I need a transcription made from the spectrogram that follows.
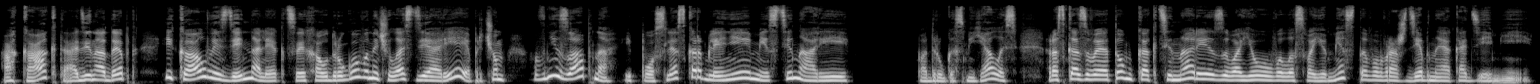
А как-то один адепт икал весь день на лекциях, а у другого началась диарея, причем внезапно и после оскорбления мисс Тинарии. Подруга смеялась, рассказывая о том, как Тинария завоевывала свое место во враждебной академии.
